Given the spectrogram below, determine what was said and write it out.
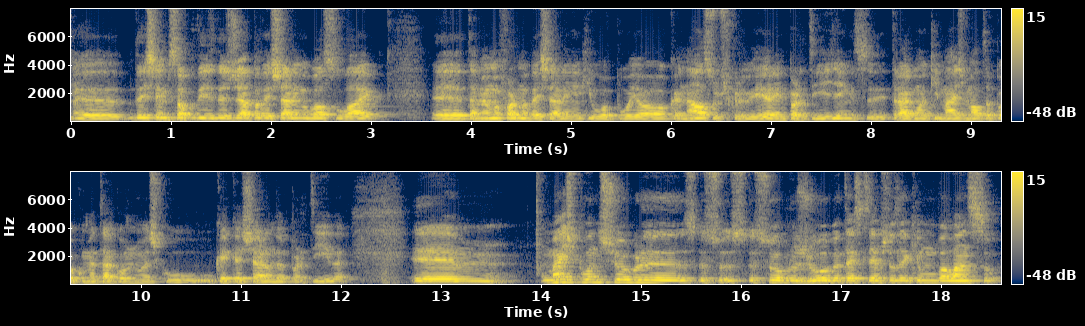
Uh, Deixem-me só pedir desde já para deixarem o vosso like. Uh, também é uma forma de deixarem aqui o apoio ao canal, subscreverem, partilhem, tragam aqui mais malta para comentar connosco o, o que é que acharam da partida. Mais pontos sobre, sobre o jogo, até se quisermos fazer aqui um balanço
